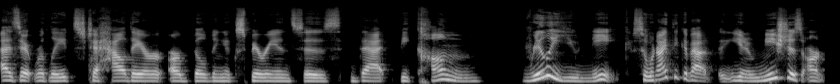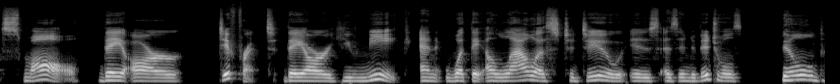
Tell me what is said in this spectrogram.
as it relates to how they are, are building experiences that become really unique. So when I think about, you know, niches aren't small, they are different, they are unique. And what they allow us to do is, as individuals, build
